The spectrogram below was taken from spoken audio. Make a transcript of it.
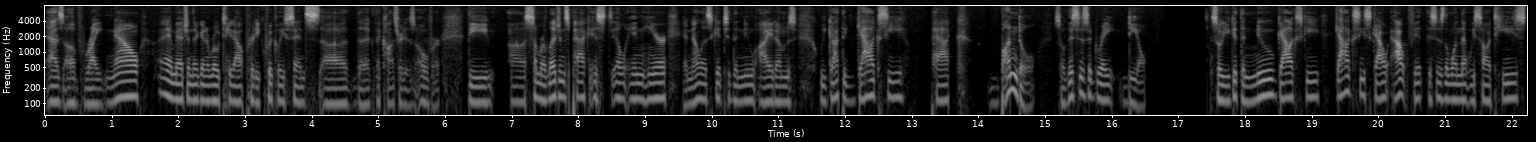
as of right now. I imagine they're going to rotate out pretty quickly since uh, the the concert is over. The uh, Summer Legends pack is still in here. And now let's get to the new items. We got the Galaxy Pack bundle. So this is a great deal. So you get the new Galaxy Galaxy Scout outfit. This is the one that we saw teased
